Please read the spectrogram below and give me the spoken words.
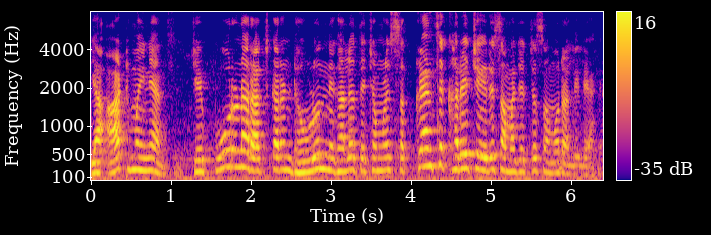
या आठ महिन्यात जे पूर्ण राजकारण ढवळून निघालं त्याच्यामुळे सगळ्यांचे खरे चेहरे समाजाच्या समोर आलेले आहेत.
